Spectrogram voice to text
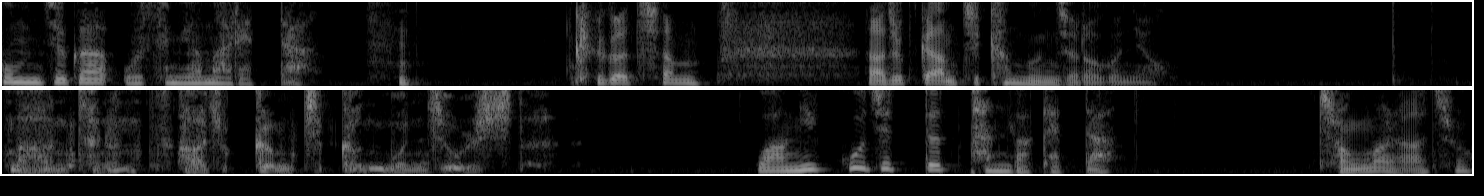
홈즈가 웃으며 말했다. 그거 참 아주 깜찍한 문제로군요. 나한테는 아주 끔찍한 문제올시다. 왕이 꼬짓듯 반박했다. 정말 아주.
